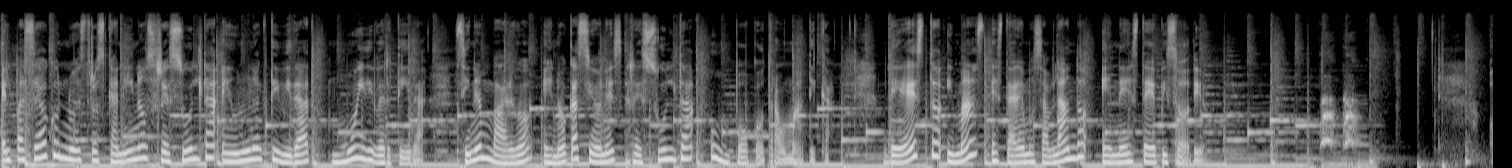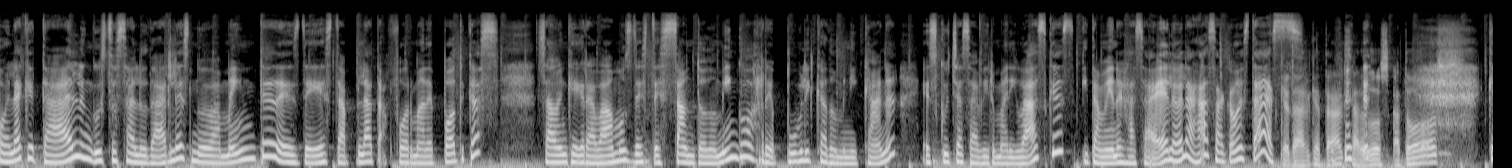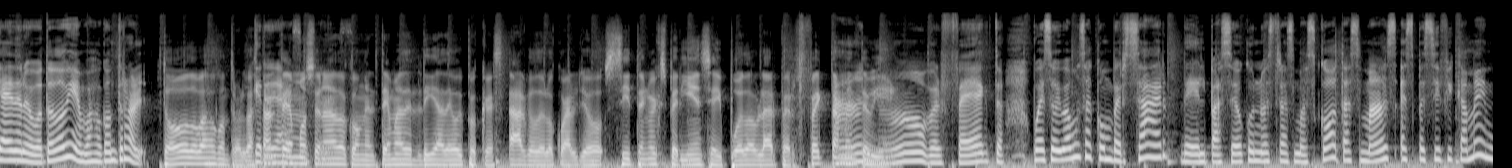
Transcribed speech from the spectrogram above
El paseo con nuestros caninos resulta en una actividad muy divertida, sin embargo, en ocasiones resulta un poco traumática. De esto y más estaremos hablando en este episodio. Hola, ¿qué tal? Un gusto saludarles nuevamente desde esta plataforma de podcast. Saben que grabamos desde Santo Domingo, República Dominicana. Escuchas a Virmari Vázquez y también a Hazael. Hola, Haza, ¿cómo estás? ¿Qué tal? ¿Qué tal? Saludos a todos. ¿Qué hay de nuevo? ¿Todo bien? ¿Bajo control? Todo bajo control. Bastante emocionado con el tema del día de hoy porque es algo de lo cual yo sí tengo experiencia y puedo hablar perfectamente ah, bien. No, perfecto. Pues hoy vamos a conversar del paseo con nuestras mascotas, más específicamente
